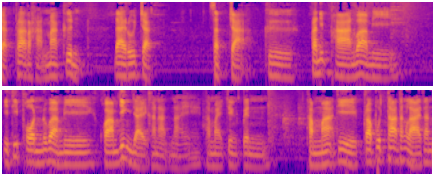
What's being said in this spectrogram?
จักพระอรหันต์มากขึ้น ได้รู้จักสัจจะคือพระนิพพานว่ามีอิทธิพลหรือว่ามีความยิ่งใหญ่ขนาดไหนทำไมจึงเป็นธรรมะที่พระพุทธทั้งหลายท่าน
